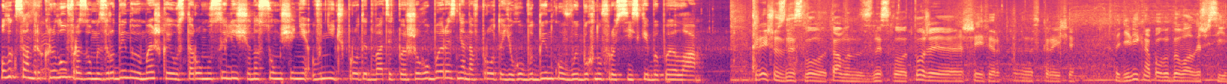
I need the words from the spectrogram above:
Олександр Крилов разом із родиною мешкає у старому селі, що на Сумщині. В ніч проти 21 березня навпроти його будинку вибухнув російський БПЛА. Кришу знесло, там знесло теж шифер е, з криші. Тоді вікна повибивали ж всі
